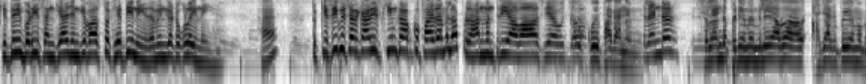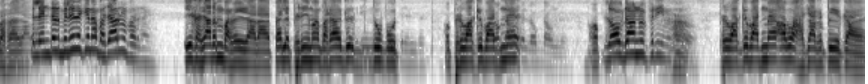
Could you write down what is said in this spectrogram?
कितनी बड़ी संख्या है जिनके पास तो खेती नहीं है ज़मीन का टुकड़ा ही नहीं है। हैं? तो किसी भी सरकारी स्कीम का आपको फ़ायदा मिला? प्रधानमंत्री आवास या उज्ज्वला? कोई फ़ायदा नहीं मिला। सिलेंडर? सिलेंडर फ्री में मिले अब हज़ार रुपये में भरा जा सिलेंडर मिले लेकिन अब हज़ार में भर रहे हैं। एक हज़ार में भरा जा रहा है। पहले फ्री में भरा दो दो पोत। और फिर वहाँ के बाद में लॉकडाउन में फ्री में। हाँ। फिर वहाँ के बाद में अब हज़ार रुपये का है।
